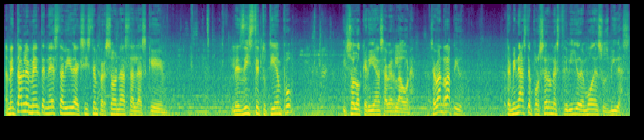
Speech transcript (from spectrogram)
Lamentablemente en esta vida existen personas a las que les diste tu tiempo y solo querían saber la hora. Se van rápido. Terminaste por ser un estribillo de moda en sus vidas.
